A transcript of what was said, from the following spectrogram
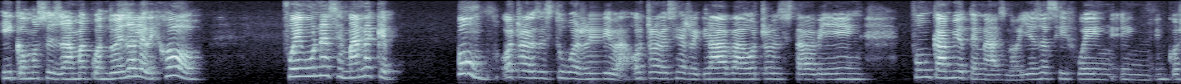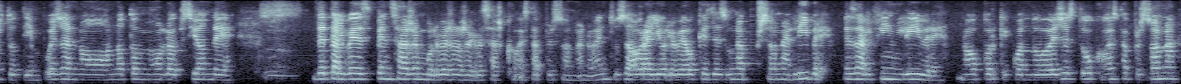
y ¿cómo se llama? Cuando ella le dejó, fue una semana que, ¡pum!, otra vez estuvo arriba, otra vez se arreglaba, otra vez estaba bien, fue un cambio tenaz, ¿no? Y ella sí fue en, en, corto tiempo. Ella no, no tomó la opción de, de, tal vez pensar en volver a regresar con esta persona, ¿no? Entonces ahora yo le veo que ella es una persona libre, es al fin libre, ¿no? Porque cuando ella estuvo con esta persona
